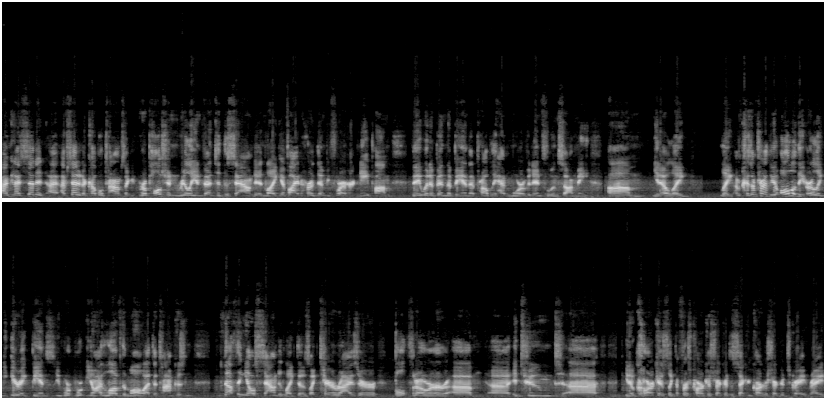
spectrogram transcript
I mean, I said it. I, I've said it a couple times. Like Repulsion really invented the sound, and like if I had heard them before I heard Napalm, they would have been the band that probably had more of an influence on me. Um, you know, like like because I'm trying to all of the early earache bands. Were, were, you know, I loved them all at the time because nothing else sounded like those. Like Terrorizer, Bolt Thrower, um, uh, Entombed. Uh, you know, Carcass, like the first Carcass record, the second Carcass record's great, right?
